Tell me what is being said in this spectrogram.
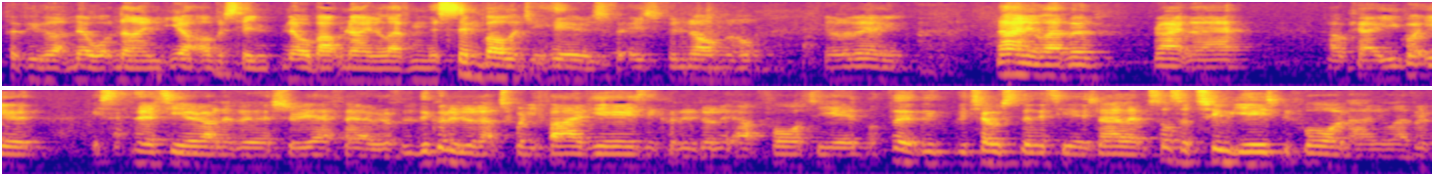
for people that know what nine, you know, obviously know about 9/11. The symbology here is is phenomenal. You know what I mean? 9/11, right there. Okay, you've got your. It's a 30 year anniversary. Yeah, fair enough. They could have done it at 25 years. They could have done it at 40 years. But they, they chose 30 years. 9/11. It's also two years before 9/11.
